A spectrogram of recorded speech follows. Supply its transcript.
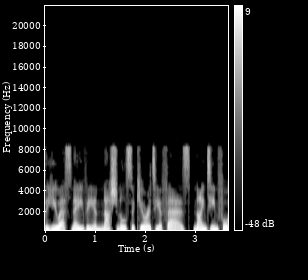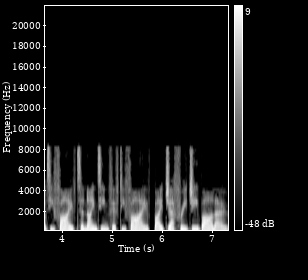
The U.S. Navy and National Security Affairs, 1945–1955, by Jeffrey G. Barlow.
